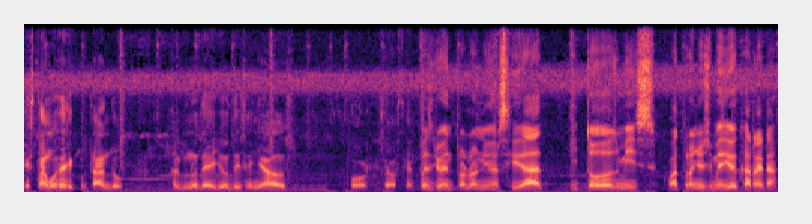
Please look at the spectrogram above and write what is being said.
estamos ejecutando, algunos de ellos diseñados por Sebastián. Pues yo entro a la universidad y todos mis cuatro años y medio de carrera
